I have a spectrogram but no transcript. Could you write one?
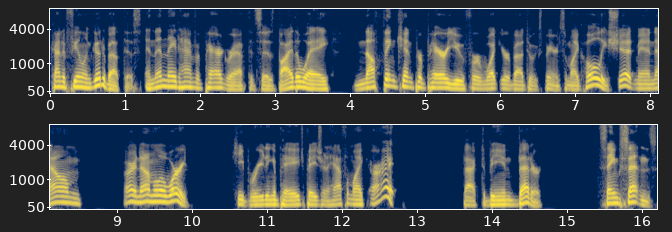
kind of feeling good about this. And then they'd have a paragraph that says, by the way, nothing can prepare you for what you're about to experience. I'm like, holy shit, man. Now I'm all right. Now I'm a little worried. Keep reading a page, page and a half. I'm like, all right, back to being better. Same sentence.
